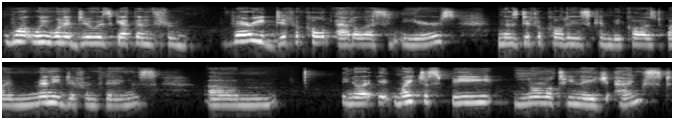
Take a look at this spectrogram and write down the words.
what we want to do is get them through very difficult adolescent years, and those difficulties can be caused by many different things. Um, you know, it might just be normal teenage angst,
